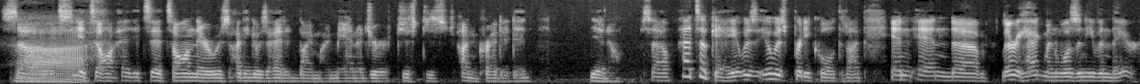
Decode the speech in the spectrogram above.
So ah. it's it's on it's it's on there. It was I think it was edited by my manager, just as uncredited you know. So that's okay. It was it was pretty cool at the time. And and um, larry hagman wasn't even there.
